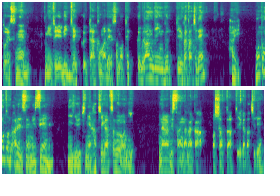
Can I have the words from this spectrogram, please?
ドですね。ミート UB テックってあくまでそのテックブランディングっていう形で、はい。もともとあれですね、2021年8月頃に、稲垣さんがなんかおっしゃったっていう形で、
